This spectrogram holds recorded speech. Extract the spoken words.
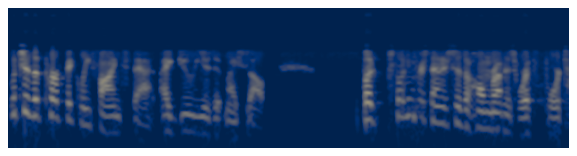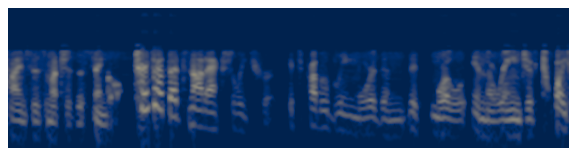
which is a perfectly fine stat. I do use it myself. But slugging percentage as a home run is worth four times as much as a single. Turns out that's not actually true. It's probably more than it's more in the range of twice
